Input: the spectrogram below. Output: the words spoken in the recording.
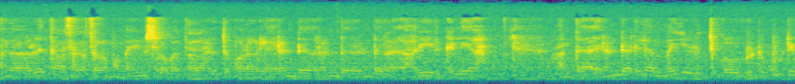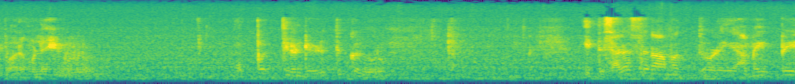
அந்த லலிதா சகசிரம மெயின் ஸ்லோகத்தை எடுத்து பாருங்களேன். ரெண்டு ரெண்டு ரெண்டு அரி இருக்கு இல்லையா? அந்த ரெண்டு அடியில மெய் எழுத்துக்கள் விட்டுட்டு கூட்டி பாருங்களேன். முப்பத்தி ரெண்டு எழுத்துக்கள் வரும். இந்த சகசநாமத்தினுடைய அமைப்பே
